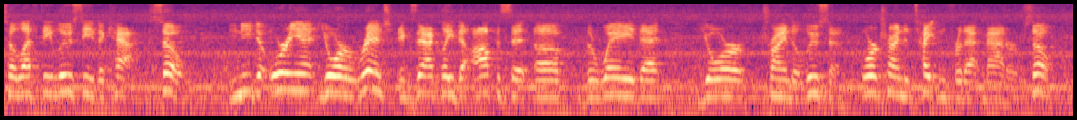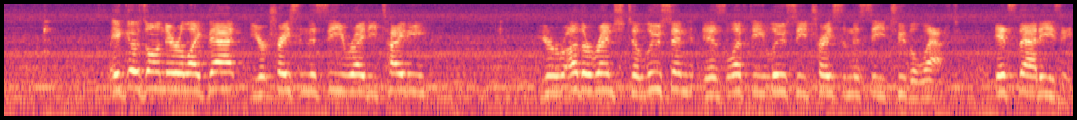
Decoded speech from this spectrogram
to lefty-loosey the cap. So you need to orient your wrench exactly the opposite of the way that you're trying to loosen or trying to tighten for that matter. So it goes on there like that. You're tracing the C righty-tighty. Your other wrench to loosen is lefty-loosey, tracing the C to the left. It's that easy.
